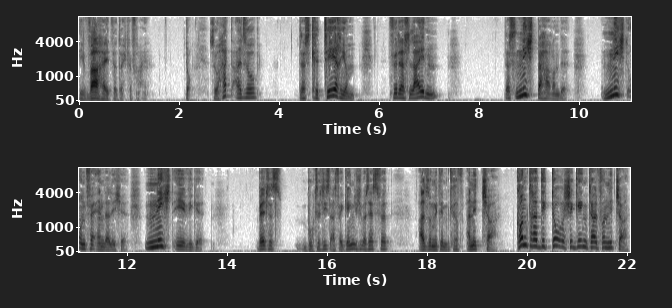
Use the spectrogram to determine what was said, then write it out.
Die Wahrheit wird euch befreien. So, so hat also das Kriterium für das Leiden das nicht beharrende, nicht unveränderliche, nicht ewige, welches Buch des Lichts als vergänglich übersetzt wird, also mit dem Begriff Anicca. Kontradiktorische Gegenteil von Nietzsche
